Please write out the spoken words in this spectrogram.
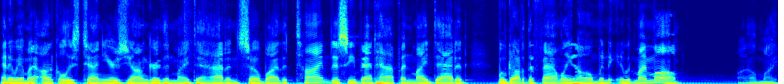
Anyway, my uncle is 10 years younger than my dad, and so by the time this event happened, my dad had moved out of the family home and with my mom, while my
